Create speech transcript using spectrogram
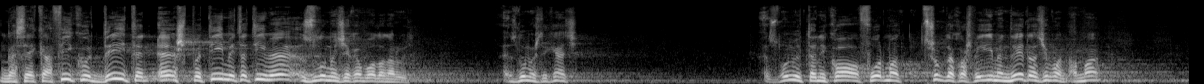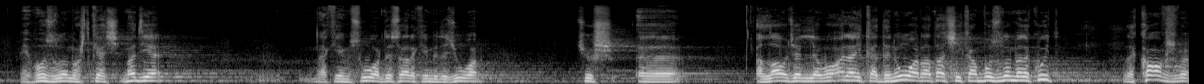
Ngase e ka fikur dritën e shpëtimit të tij me zullumin që ka bo, Allahu na ruajt. E zullumi është i keq. E zullumi tani ka forma të shumta, ka shpjegime dhe tjera që bon, ama me bo zullum është keq. Madje, ne kemi mësuar, disa herë kemi dëgjuar, qysh Allahu xhelle ue ala i ka dënuar ata që i kanë bo zullum edhe kujt, edhe kafshve,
